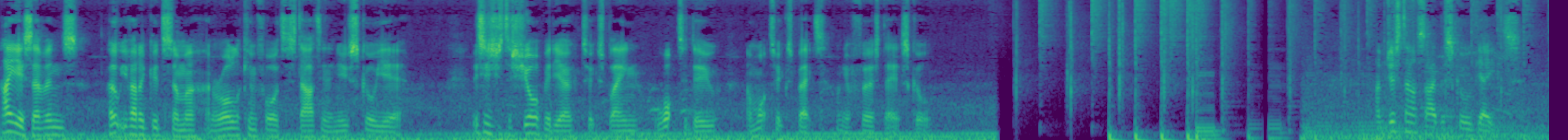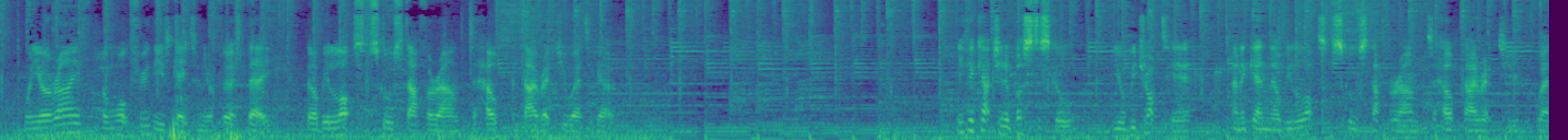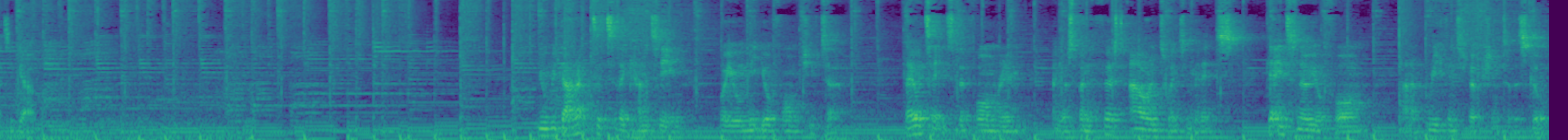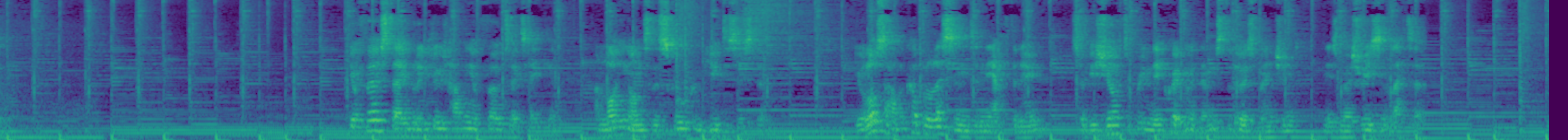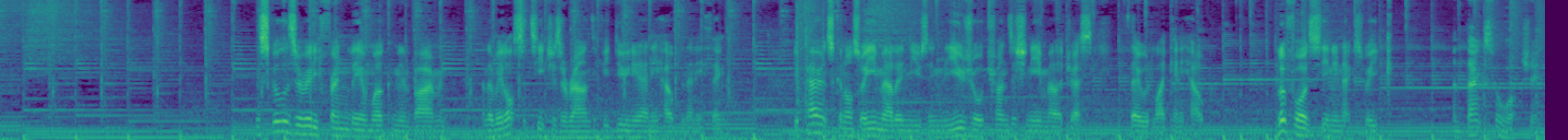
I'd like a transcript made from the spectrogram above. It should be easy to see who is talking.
Speaker 1: Hi Year 7s, hope you've had a good summer and are all looking forward to starting the new school year. This is just a short video to explain what to do and what to expect on your first day at school. I'm just outside the school gates. When you arrive and walk through these gates on your first day, there will be lots of school staff around to help and direct you where to go. If you're catching a bus to school, you'll be dropped here and again there'll be lots of school staff around to help direct you where to go. You'll be directed to the canteen where you'll meet your form tutor. They will take you to the form room and you'll spend the first hour and 20 minutes getting to know your form and a brief introduction to the school. Your first day will include having your photo taken and logging on to the school computer system. You'll also have a couple of lessons in the afternoon, so be sure to bring the equipment that Mr Lewis mentioned in his most recent letter. The school is a really friendly and welcoming environment and there'll be lots of teachers around if you do need any help with anything. Your parents can also email in using the usual transition email address if they would like any help. Look forward to seeing you next week and thanks for watching.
